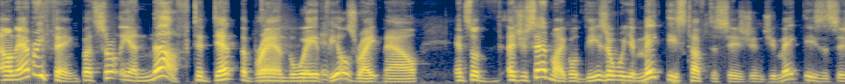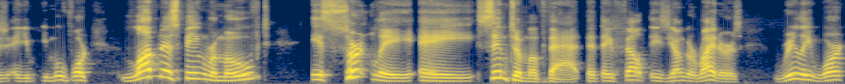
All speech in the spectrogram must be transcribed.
on everything, but certainly enough to dent the brand the way it feels right now. And so, as you said, Michael, these are where you make these tough decisions. You make these decisions and you, you move forward. Loveness being removed is certainly a symptom of that, that they felt these younger writers really weren't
